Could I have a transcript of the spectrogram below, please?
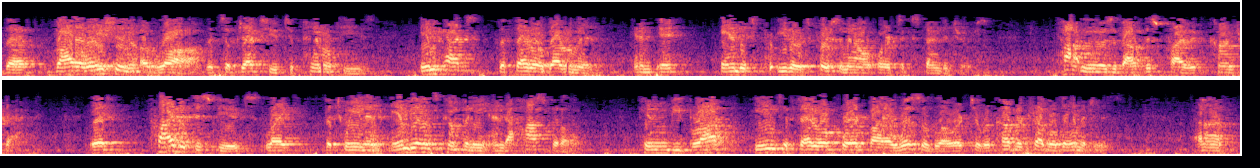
the violation of law that subjects you to penalties impacts the federal government and, it, and its, either its personnel or its expenditures. Totten was about this private contract. If private disputes, like between an ambulance company and a hospital, can be brought into federal court by a whistleblower to recover treble damages uh,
